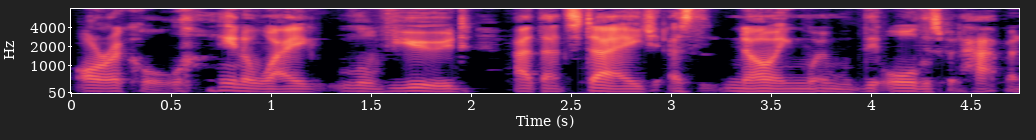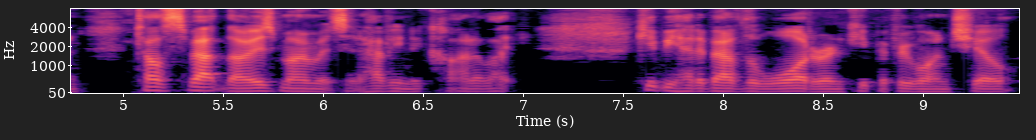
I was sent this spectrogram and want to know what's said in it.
oracle in a way, viewed at that stage as knowing when the, all this would happen. Tell us about those moments and having to kind of like keep your head above the water and keep everyone chill.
